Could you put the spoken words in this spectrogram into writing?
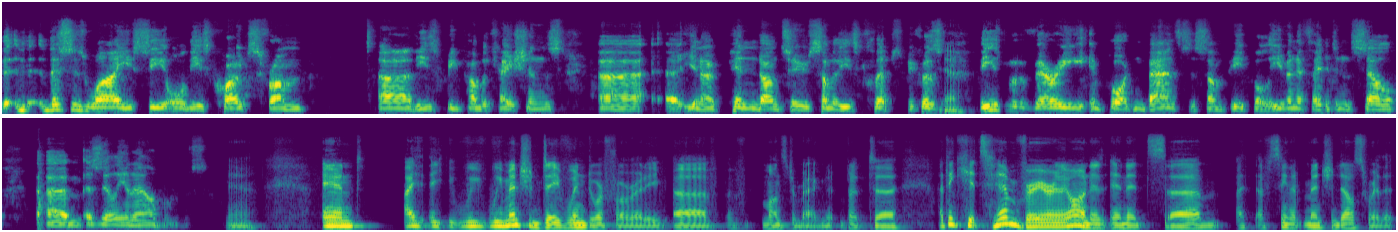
th- th- this is why you see all these quotes from uh, these big publications, uh, uh, you know, pinned onto some of these clips because these were very important bands to some people, even if they didn't sell um, a zillion albums. Yeah, and I we we mentioned Dave Wyndorf already uh, of Monster Magnet, but uh, I think hits him very early on, and, it's um, I, I've seen it mentioned elsewhere that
